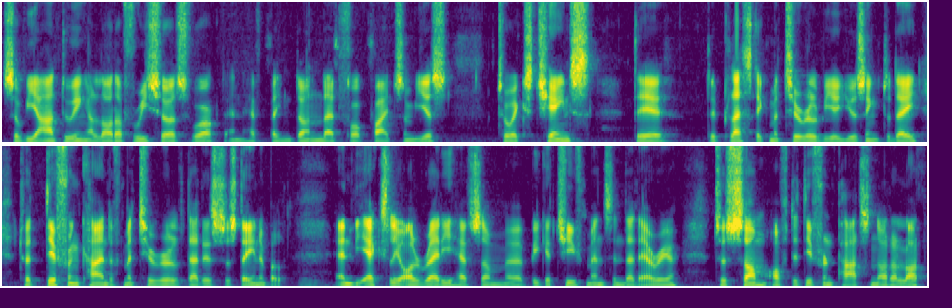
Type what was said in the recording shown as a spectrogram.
So we are doing a lot of research work and have been done that for quite some years to exchange the the plastic material we are using today to a different kind of material that is sustainable. Mm. And we actually already have some uh, big achievements in that area. To some of the different parts, not a lot,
